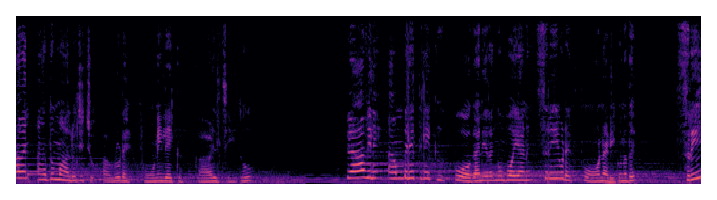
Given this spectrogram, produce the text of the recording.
അവൻ അതും ആലോചിച്ചു. അവളുടെ ഫോണിലേക്ക് കാൾ ചെയ്തു. രാവിലെ അമ്പലത്തിലേക്ക് പോകാൻ ഇറങ്ങുമ്പോഴാണ് ശ്രീയുടെ ഫോൺ അടിക്കുന്നത്. ശ്രീ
